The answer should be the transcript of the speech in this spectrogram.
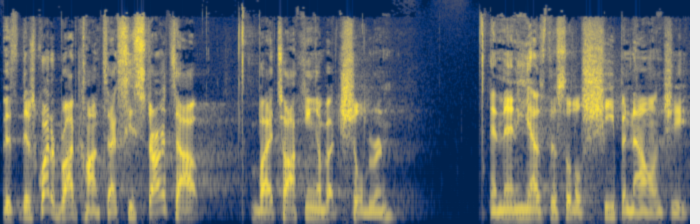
there's, there's quite a broad context. He starts out by talking about children. And then he has this little sheep analogy.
